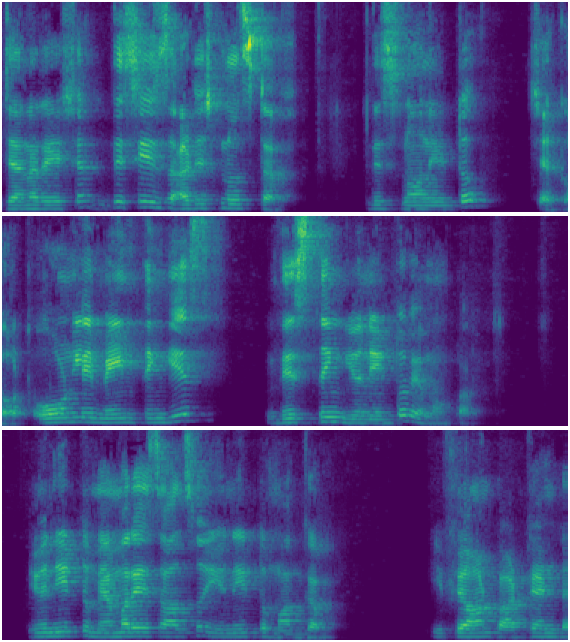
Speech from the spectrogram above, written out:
generation. This is additional stuff. This no need to check out. Only main thing is this thing you need to remember. You need to memorize also. You need to mark up. If you want to attend,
